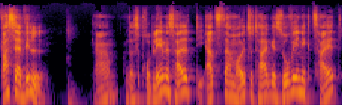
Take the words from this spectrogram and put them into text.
was er will. Ja? Und das Problem ist halt, die Ärzte haben heutzutage so wenig Zeit,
